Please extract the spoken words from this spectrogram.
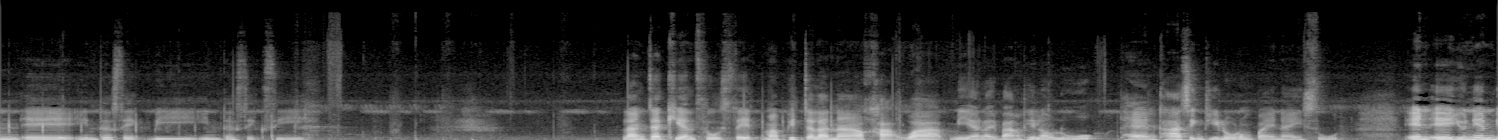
NA intersect B intersect C หลังจากเขียนสูตรเสร็จมาพิจารณาค่ะว่ามีอะไรบ้างที่เรารู้แทแทนค่าสิ่งที่รู้ลงไปในสูตร NA union B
